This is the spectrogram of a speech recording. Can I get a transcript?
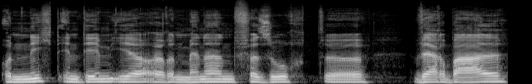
und nicht indem ihr euren Männern versucht, äh, verbal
